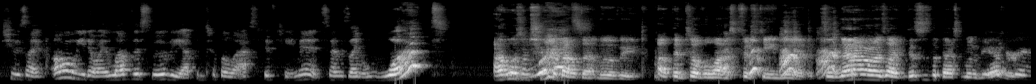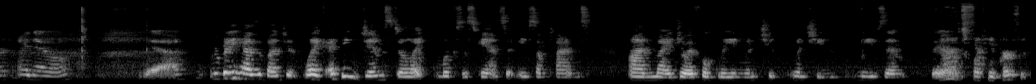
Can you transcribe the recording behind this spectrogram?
she was like, "Oh, you know, I love this movie up until the last fifteen minutes." And I was like, "What?" I wasn't sure about that movie up until the last 15 minutes. And then I was like, this is the best movie ever. I know. Yeah. Everybody has a bunch of like I think Jim still like looks askance at me sometimes on my joyful gleam when she when she leaves him there. Yeah, oh, it's fucking perfect.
